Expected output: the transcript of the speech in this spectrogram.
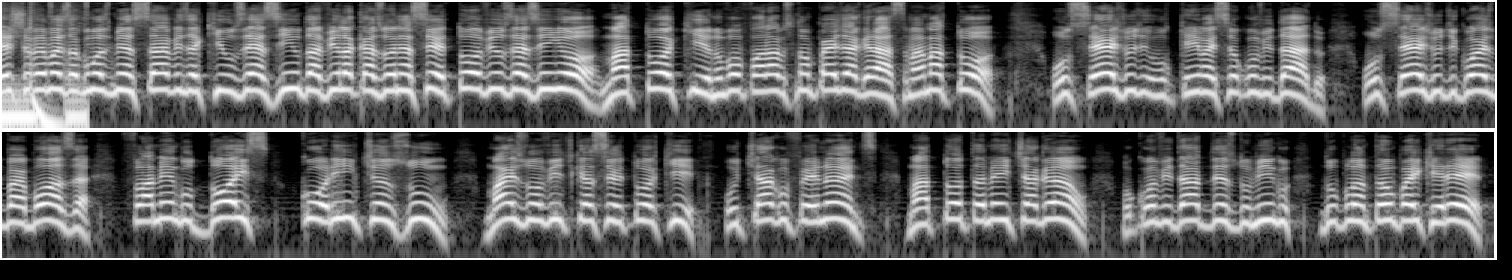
Deixa eu ver mais algumas mensagens aqui. O Zezinho da Vila Casone acertou, viu, Zezinho? Matou aqui. Não vou falar porque senão perde a graça, mas matou. O Sérgio, quem vai ser o convidado? O Sérgio de Góes Barbosa. Flamengo 2, Corinthians 1. Mais um ouvinte que acertou aqui. O Thiago Fernandes. Matou também, Tiagão. O convidado desse domingo do Plantão Pai Querer.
